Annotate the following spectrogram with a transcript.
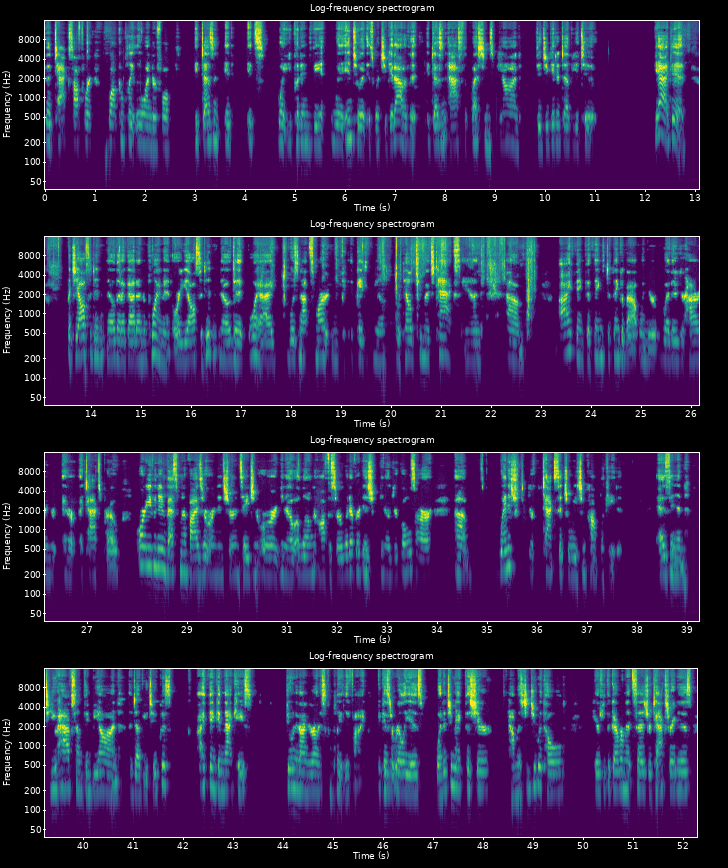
the tax software, while completely wonderful, it doesn't. It it's what you put into the into it is what you get out of it. It doesn't ask the questions beyond did you get a W two? Yeah, I did. But you also didn't know that I got unemployment, or you also didn't know that boy, I was not smart and paid, you know, withheld too much tax. And um, I think the things to think about when you're whether you're hiring a tax pro or even an investment advisor or an insurance agent or you know a loan officer, whatever it is, you know your goals are um, when is your tax situation complicated? As in, do you have something beyond a W 2? Because I think in that case, doing it on your own is completely fine because it really is what did you make this year? How much did you withhold? Here's what the government says your tax rate is.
